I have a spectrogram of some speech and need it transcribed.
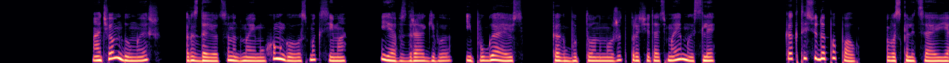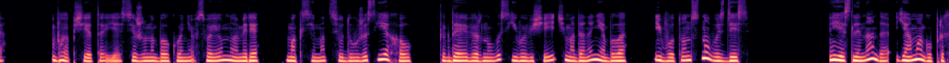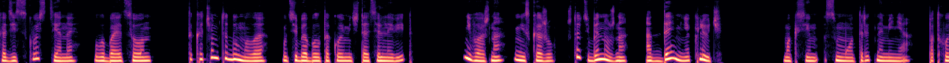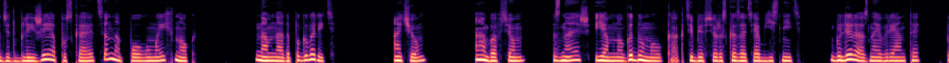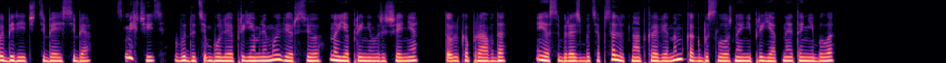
«О чем думаешь?» — раздается над моим ухом голос Максима. Я вздрагиваю и пугаюсь, как будто он может прочитать мои мысли. «Как ты сюда попал?» — восклицаю я. Вообще-то я сижу на балконе в своем номере. Максим отсюда уже съехал. Когда я вернулась, его вещей и чемодана не было. И вот он снова здесь. «Если надо, я могу проходить сквозь стены», — улыбается он. «Так о чем ты думала? У тебя был такой мечтательный вид?» «Неважно, не скажу. Что тебе нужно? Отдай мне ключ». Максим смотрит на меня, подходит ближе и опускается на пол у моих ног. «Нам надо поговорить». «О чем?» «Обо всем. Знаешь, я много думал, как тебе все рассказать и объяснить. Были разные варианты. Поберечь тебя и себя. Смягчить, выдать более приемлемую версию, но я принял решение. Только правда. Я собираюсь быть абсолютно откровенным, как бы сложно и неприятно это ни было.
